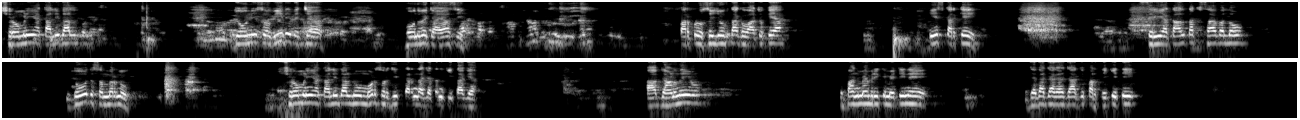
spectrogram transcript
ਸ਼੍ਰੋਮਣੀ ਅਕਾਲੀ ਦਲ ਜੋ 1920 ਦੇ ਵਿੱਚ ਹੋਂਦ ਵਿੱਚ ਆਇਆ ਸੀ, ਪਰ ਭਰੋਸੇਯੋਗਤਾ ਗਵਾ ਚੁੱਕਿਆ ਇਸ ਕਰਕੇ ਸ੍ਰੀ ਅਕਾਲ ਤਖਤ ਸਾਹਿਬ ਵੱਲੋਂ 2 ਦਸੰਬਰ ਨੂੰ ਸ਼੍ਰੋਮਣੀ ਅਕਾਲੀ ਦਲ ਨੂੰ ਮੁੜ ਸੁਰਜੀਤ ਕਰਨ ਦਾ ਯਤਨ ਕੀਤਾ ਗਿਆ। ਆਪ ਜਾਣਦੇ ਹੋ? ਤੇ ਪੰਜ ਮੈਂਬਰੀ ਕਮੇਟੀ ਨੇ ਜਗ੍ਹਾ ਜਗ੍ਹਾ ਜਾ ਕੇ ਭਰਤੀ ਕੀਤੀ।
